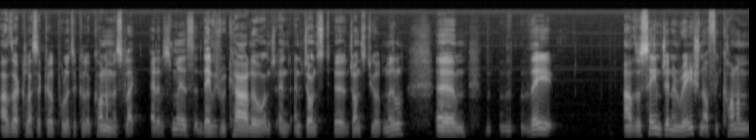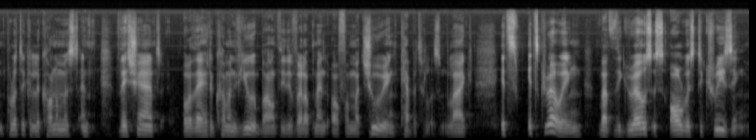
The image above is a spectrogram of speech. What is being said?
other classical political economists like Adam Smith and David Ricardo and, and, and John, uh, John Stuart Mill. Um, they are the same generation of econom political economists and they shared or they had a common view about the development of a maturing capitalism. Like, it's, it's growing, but the growth is always decreasing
